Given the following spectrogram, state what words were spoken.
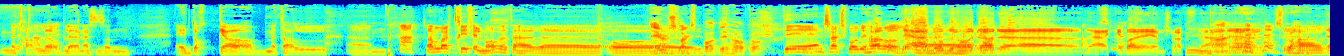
metallet Metallet. og blir nesten sånn ei dokke av metall. Um, Ha. så han har lagd tre filmer om dette her. eh, Og Det er jo en slags body horror. Det er en slags body Ja, horror. det er body eh, horror. ja. Det er ikke bare én slags. Det er, Nei. Så du har,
